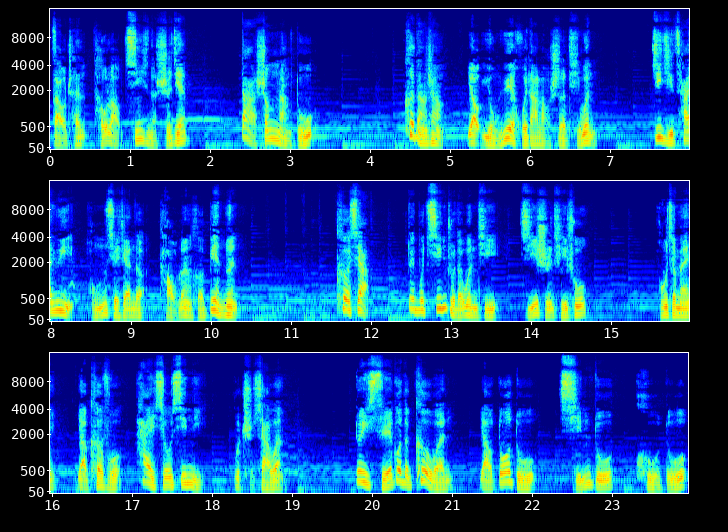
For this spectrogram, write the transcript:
早晨头脑清醒的时间，大声朗读。课堂上要踊跃回答老师的提问。积极参与同学间的讨论和辩论。课下对不清楚的问题及时提出。同学们要克服害羞心理，不耻下问。对学过的课文要多读、勤读、苦读。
